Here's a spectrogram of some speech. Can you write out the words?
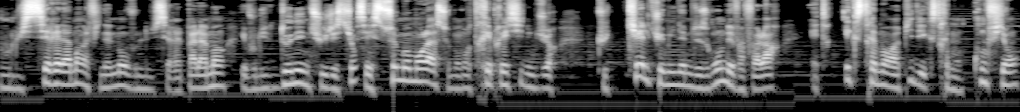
vous lui serrez la main et finalement vous ne lui serrez pas la main et vous lui donnez une suggestion. C'est ce moment-là, ce moment très précis ne dure que quelques millièmes de secondes et il va falloir être extrêmement rapide et extrêmement confiant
